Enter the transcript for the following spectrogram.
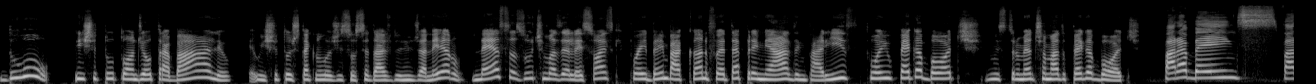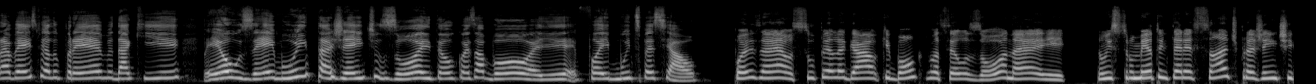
do instituto onde eu trabalho, o Instituto de Tecnologia e Sociedade do Rio de Janeiro, nessas últimas eleições, que foi bem bacana, foi até premiado em Paris, foi o Pegabot, um instrumento chamado Pegabot. Parabéns, parabéns pelo prêmio daqui. Eu usei, muita gente usou, então coisa boa e foi muito especial. Pois é, super legal. Que bom que você usou, né? E é um instrumento interessante para a gente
